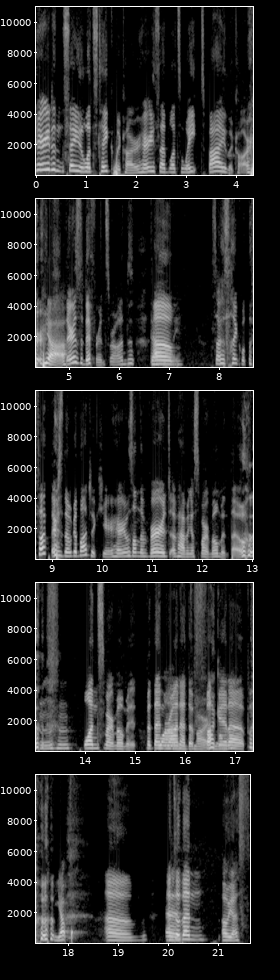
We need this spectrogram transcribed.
Harry didn't say let's take the car. Harry said let's wait by the car. yeah. there is a difference, Ron. Definitely. Um, so I was like, what the fuck? There's no good logic here. Harry was on the verge of having a smart moment, though. hmm One smart moment. But then One Ron had to fuck it up. Yep. um, and so then, oh, yes.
